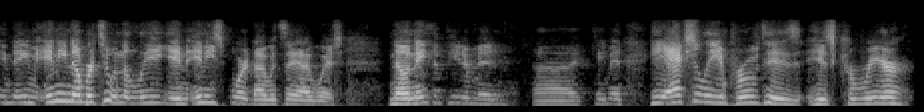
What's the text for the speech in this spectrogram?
Name any number two in the league in any sport, and I would say I wish. No, Nathan Peterman uh, came in. He actually improved his his career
